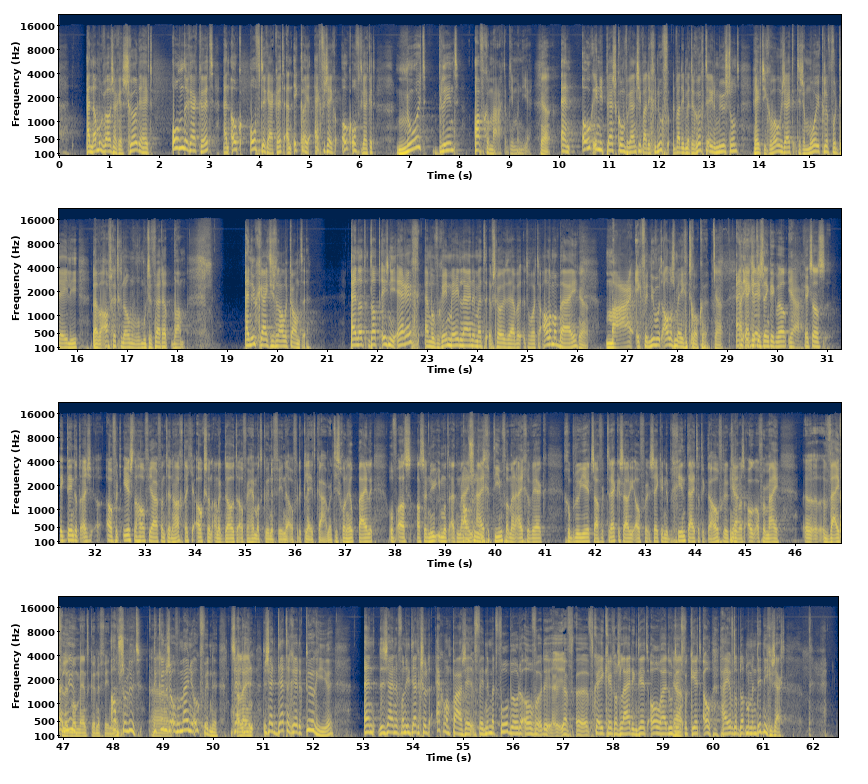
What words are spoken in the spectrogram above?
En dan moet ik wel zeggen, Schreuder heeft on the record en ook off the record... en ik kan je echt verzekeren, ook off the record... nooit blind afgemaakt op die manier. Ja. En ook in die persconferentie, waar hij, genoeg, waar hij met de rug tegen de muur stond, heeft hij gewoon gezegd: Het is een mooie club voor Daly. We hebben afscheid genomen, we moeten verder. Bam. En nu krijgt hij van alle kanten. En dat, dat is niet erg. En we hoeven geen medelijden met Schreuder te hebben. Het hoort er allemaal bij. Ja. Maar ik vind nu wordt alles meegetrokken. Ja. En kijk, ik het lees- is denk ik wel... Ja. Kijk, zoals... Ik denk dat als je over het eerste half jaar van Ten Hag... dat je ook zo'n anekdote over hem had kunnen vinden... over de kleedkamer. Het is gewoon heel pijnlijk. Of als, als er nu iemand uit mijn Absoluut. eigen team... van mijn eigen werk gebrouilleerd zou vertrekken... zou die over, zeker in de begintijd dat ik de hoofdredacteur Ja. was... ook over mij eh, een wijfelend En nu- moment kunnen vinden. Absoluut. Die kunnen ze over mij nu ook vinden. Er zijn, alleen- er, er zijn 30 redacteuren hier. En er zijn er van die 30 zullen er echt wel een paar vinden met voorbeelden over. De, eh, ja, eh, Freek heeft als leiding dit. Oh, hij doet Ja. dit verkeerd. Oh, hij heeft op dat moment dit niet gezegd.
